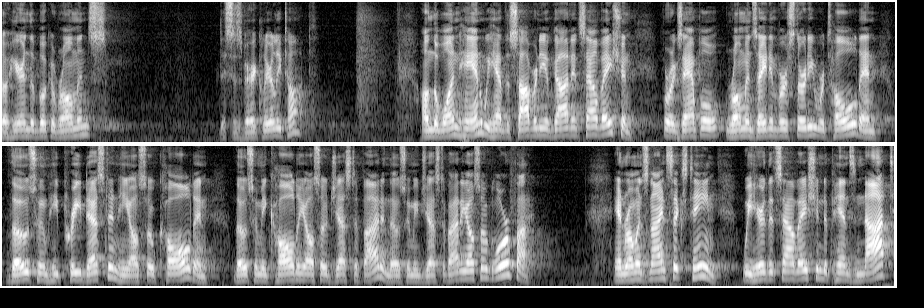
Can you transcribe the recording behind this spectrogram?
So, here in the book of Romans, this is very clearly taught. On the one hand, we have the sovereignty of God in salvation. For example, Romans 8 and verse 30, we're told, and those whom he predestined, he also called, and those whom he called, he also justified, and those whom he justified, he also glorified. In Romans 9:16, we hear that salvation depends not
